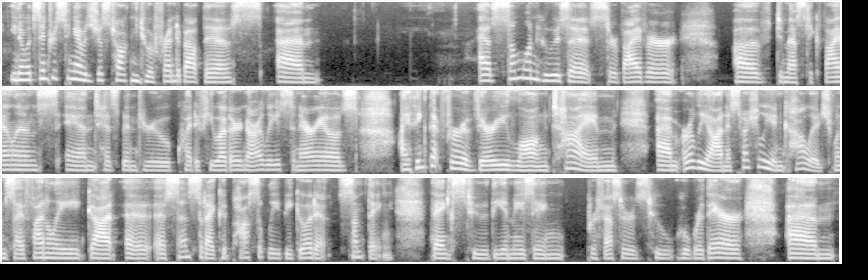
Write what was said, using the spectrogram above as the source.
you know, it's interesting. I was just talking to a friend about this. Um, as someone who is a survivor of domestic violence and has been through quite a few other gnarly scenarios. I think that for a very long time, um, early on, especially in college, once I finally got a, a sense that I could possibly be good at something, thanks to the amazing professors who who were there. Um,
